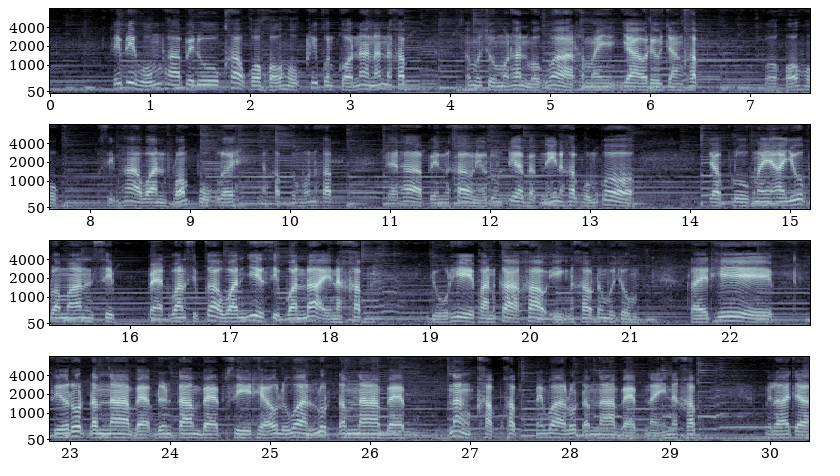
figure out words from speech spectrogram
คลิปที่ผมพาไปดูข้าวกอขอหกคลิปก่อนๆหน้านั้นนะครับท่านผู้ชมบางท่านบอกว่าทำไมยาวเร็วจังครับกอขอหก สิบห้าวันพร้อมปลูกเลยนะครับตรงนู้นนะครับ แต่ถ้าเป็นข้าวเหนียวตุ้นเตี้ยแบบนี้นะครับ ผมก็จะปลูกในอายุประมาณ 18 วัน 19 วัน 20 วันได้นะครับ อยู่ที่พันก้าข้าวอีกนะครับท่านผู้ชม ใครที่ซื้อรถดำนาแบบเดินตามแบบสี่แถว หรือว่ารถดำนาแบบนั่งขับครับ ไม่ว่ารถดำนาแบบไหนนะครับ เวลาจะ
